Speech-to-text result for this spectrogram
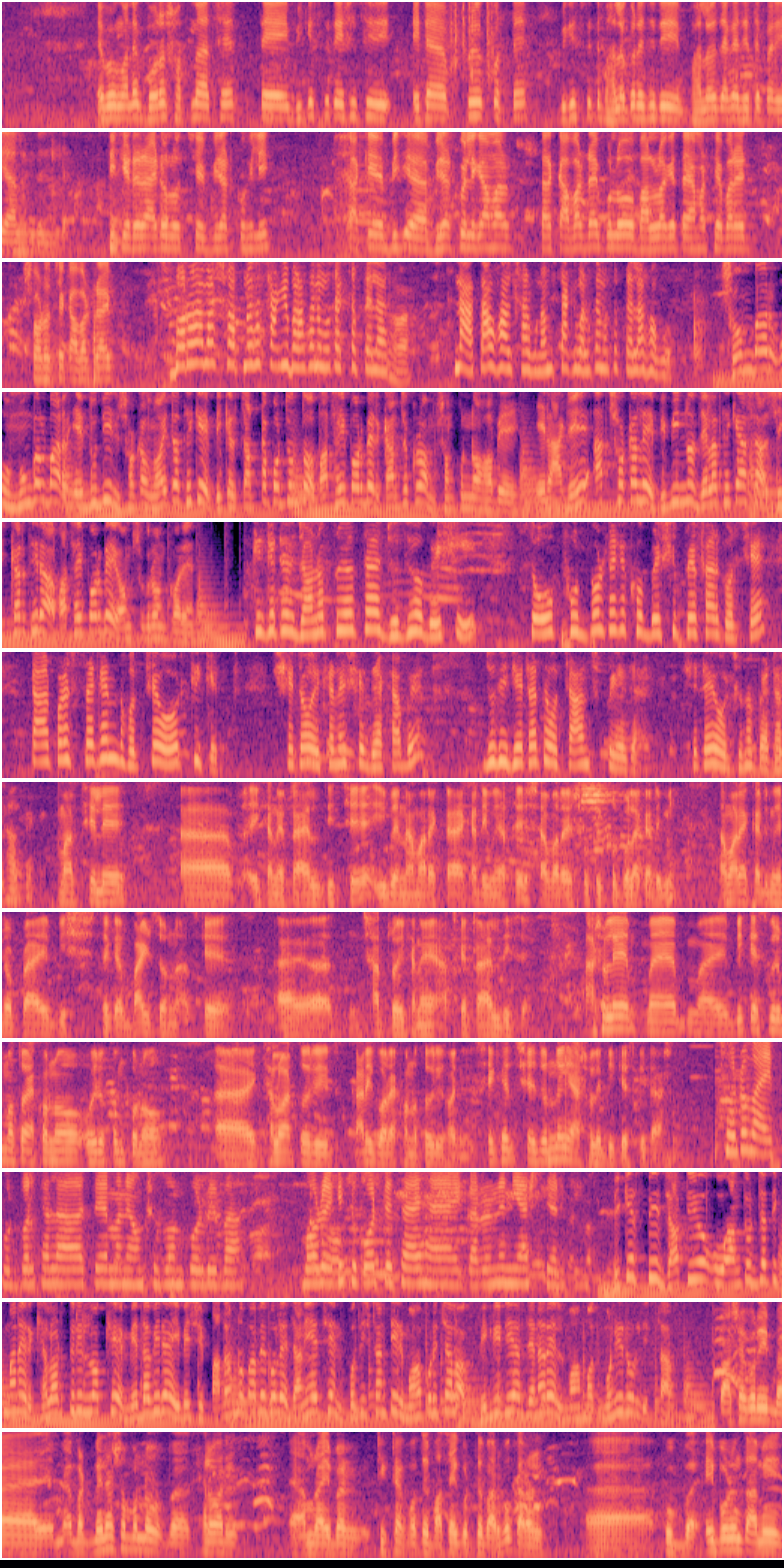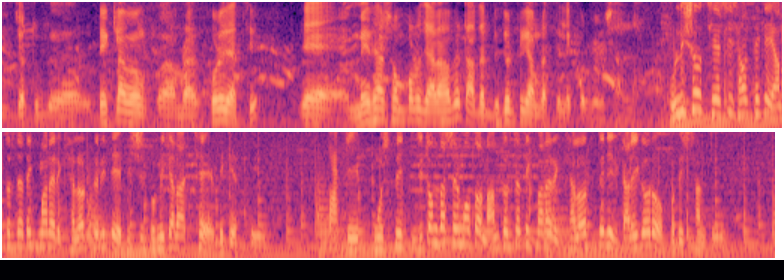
এবং অনেক বড় স্বপ্ন আছে। তো এই বিকেএসপিতে এসেছি, এটা প্রয়োগ করতে। বিকেএসপিতে ভালো করে যদি ভালো জায়গায় যেতে পারি, আলহামদুলিল্লাহ। ক্রিকেটের আইডল হচ্ছে বিরাট কোহলি। তাকে বিরাট কোহলিকে আমার, তার কাভার ড্রাইভগুলো ভালো লাগে, তাই আমার ফেভারেট শট হচ্ছে কাভার ড্রাইভ বড় আমার স্বপ্ন আছে সাকিব আল হাসানের মতো একটা প্লেয়ার হওয়া। না তাও হাল ছাড়বো না আমি সাকিব আল হাসানের মতো প্লেয়ার হব। সোমবার ও মঙ্গলবার এ দুদিন সকাল নয়টা থেকে বিকেল চারটা পর্যন্ত বাছাই পর্বের কার্যক্রম সম্পূর্ণ হবে। এর আগে আজ সকালে বিভিন্ন জেলা থেকে আসা শিক্ষার্থীরা বাছাই পর্বে অংশগ্রহণ করেন। ক্রিকেটের জনপ্রিয়তা যদিও বেশি তো ও ফুটবলটাকে খুব বেশি প্রেফার করছে। তারপরে সেকেন্ড হচ্ছে ওর ক্রিকেট সেটাও এখানে সে দেখাবে। যদি যেটাতে ও চান্স পেয়ে যায়। সেটাই ওর জন্য বেটার হবে। আমার ছেলে এখানে ট্রায়াল দিচ্ছে। ইভেন আমার একটা একাডেমি আছে সাভারে শফিক ফুটবল একাডেমি আমার একাডেমিরও প্রায় বিশ থেকে বাইশ জন আজকে ছাত্র এখানে আজকে ট্রায়াল দিছে। আসলে বিকেএসবির মতো এখনও ওইরকম কোনো খেলোয়াড় তৈরির কারিগর এখনও তৈরি হয়নি। সেক্ষেত্রে সেজন্যই আসলে বিকেএসপিতে আসে। ছোট ভাই ফুটবল খেলাতে মানে অংশগ্রহণ করবে বা বড় কিছু করতে চায় হ্যাঁ এই কারণে নিয়ে আসছি আর কি। বিকেএসপি জাতীয় ও আন্তর্জাতিক মানের খেলোয়াড় তৈরির লক্ষ্যে মেধাবীরাই বেশি প্রাধান্য পাবে বলে জানিয়েছেন প্রতিষ্ঠানটির মহাপরিচালক ব্রিগেডিয়ার জেনারেল মোহাম্মদ মনিরুল ইসলাম। তো আশা করি বাট মেধা সম্পন্ন খেলোয়াড় আমরা এবার ঠিকঠাক মতো বাছাই করতে পারব কারণ আহ, খুব এই পর্যন্ত আমি যতটুকু দেখলাম এবং আমরা করে যাচ্ছি। যে মেধা সম্পন্ন যারা হবে, তাদের ভিতর থেকে আমরা সিলেক্ট করব ইনশাল্লাহ উনিশশো সাল থেকে আন্তর্জাতিক মানের খেলোয়াড় তৈরিতে বিশেষ ভূমিকা রাখছে বিকেএসপি। সাকিব, মুশফিক, লিটন দাসের মতন আন্তর্জাতিক মানের খেলোয়াড় তৈরির কারিগরও প্রতিষ্ঠানটি।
